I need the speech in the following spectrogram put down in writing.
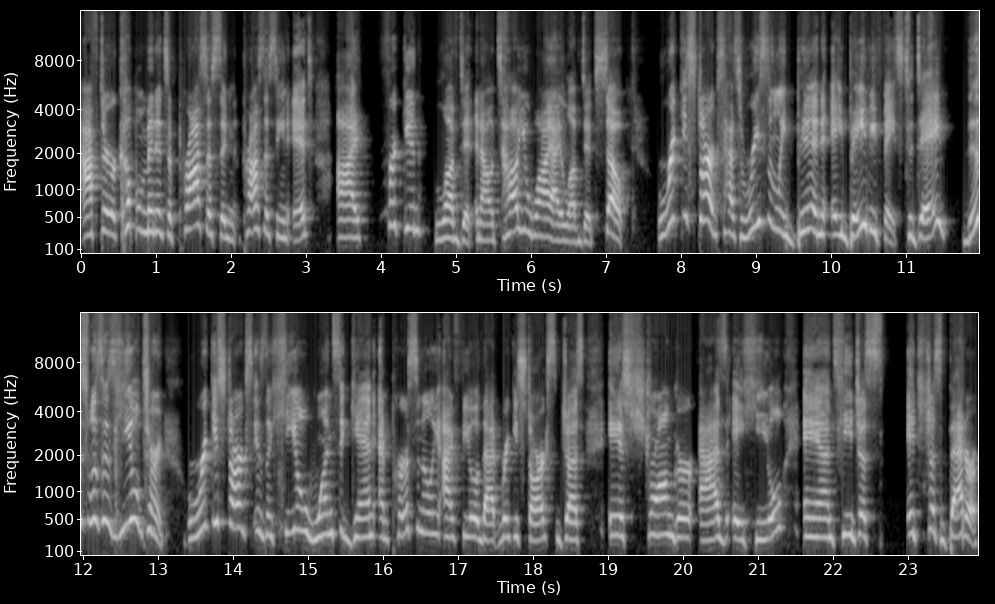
after a couple minutes of processing processing it, I freaking loved it. And I'll tell you why I loved it. So, Ricky Starks has recently been a babyface. Today, this was his heel turn. Ricky Starks is the heel once again. And personally, I feel that Ricky Starks just is stronger as a heel. And he just, it's just better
